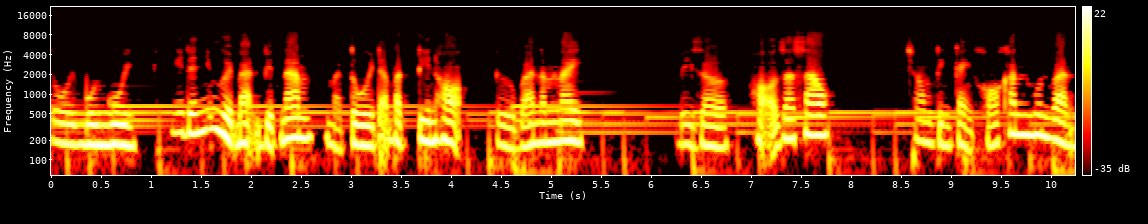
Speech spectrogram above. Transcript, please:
Tôi bồi ngùi nghĩ đến những người bạn Việt Nam mà tôi đã bật tin họ từ 3 năm nay. Bây giờ họ ra sao? Trong tình cảnh khó khăn muôn vàn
